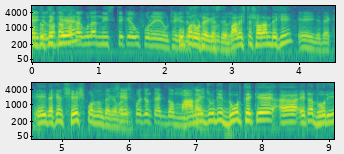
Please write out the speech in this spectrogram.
মধ্যে থেকে পাতাগুলা নিচ থেকে উপরে উঠে গেছে উপরে উঠে গেছে। বালিশটা সরান দেখি। এই যে দেখেন। এই দেখেন শেষ পর্যন্ত একেবারে। শেষ পর্যন্ত একদম আমি যদি দূর থেকে আহ, এটা ধরি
